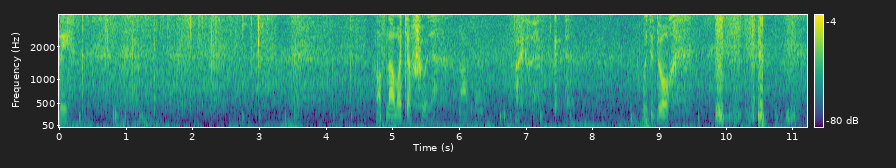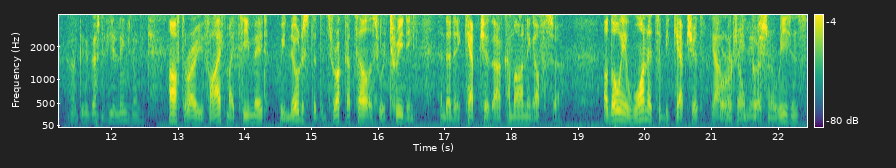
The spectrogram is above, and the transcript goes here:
three Of moeten door. Links, denk ik. After I revived my teammate, we noticed that the drug cartel is retreating and that they captured our commanding officer. Although we wanted to be captured, for our own personal reasons,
